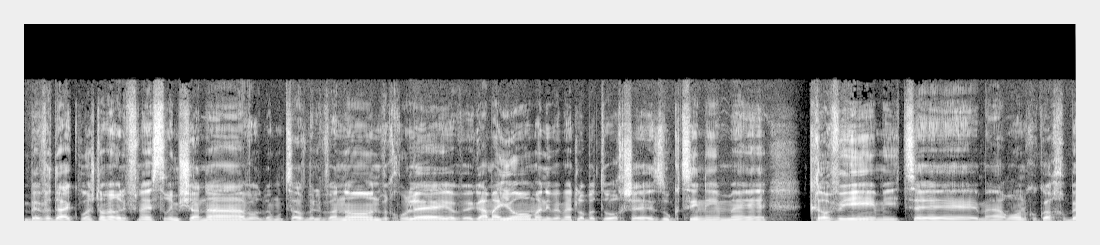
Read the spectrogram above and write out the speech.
בוודאי כמו שאתה אומר לפני 20 שנה ועוד במוצב בלבנון וכולי וגם היום אני באמת לא בטוח שזוג קצינים אה, קרביים יצא מהארון כל כך, ב,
